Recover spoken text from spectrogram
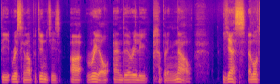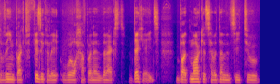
the risks and opportunities are real and they're really happening now yes, a lot of the impact physically will happen in the next decades, but markets have a tendency to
